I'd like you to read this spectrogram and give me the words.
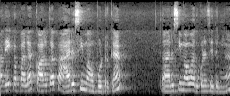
அதே கப்பால் கால் கப் அரிசி மாவு போட்டிருக்கேன். ஸோ அரிசி மாவு அது கூட சேர்த்துக்குங்க.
